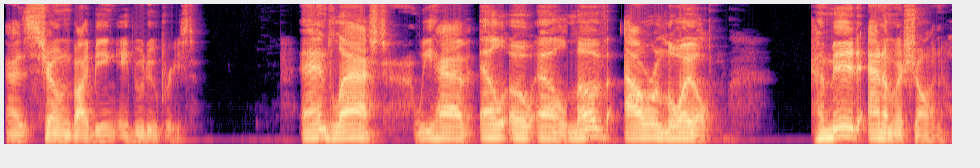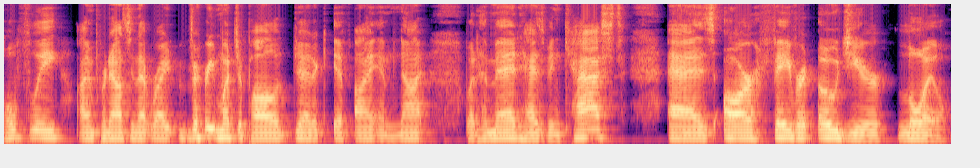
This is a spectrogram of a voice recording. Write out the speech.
as shown by being a voodoo priest. And last, we have LOL, Love Our Loial. Hammed Animashaun. Hopefully, I'm pronouncing that right. Very much apologetic if I am not. But Hammed has been cast as our favorite Ogier, Loial.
